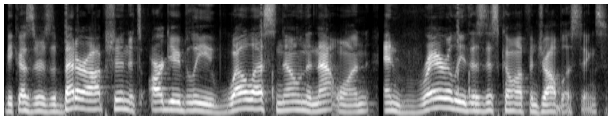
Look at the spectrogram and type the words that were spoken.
because there's a better option. It's arguably well less known than that one, and rarely does this come up in job listings.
